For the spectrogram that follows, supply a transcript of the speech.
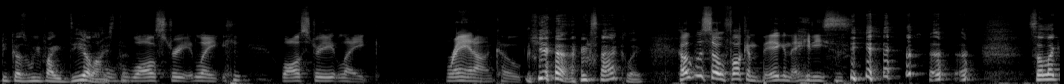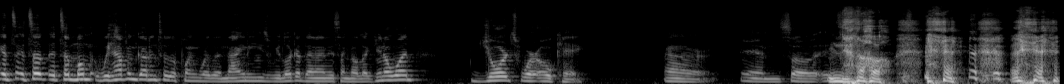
because we've idealized it. Wall Street, like Wall Street like ran on coke. Yeah, exactly. Coke was so fucking big in the 80s. So like it's it's a it's a moment we haven't gotten to the point where the '90s we look at the '90s and go like you know what, jorts were okay, uh, and so it's, No.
